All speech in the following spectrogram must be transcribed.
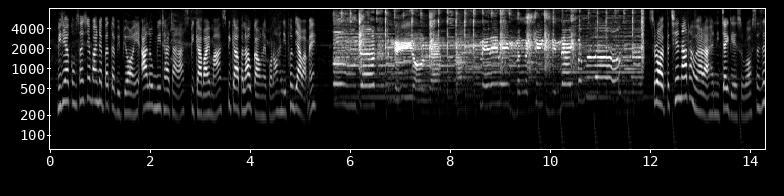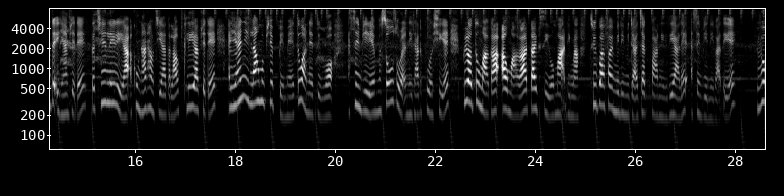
။ media consumption ဘိုင်းနဲ့ပတ်သက်ပြီးပြောရရင်အားလုံးမိထားကြတာ speaker ဘိုင်းမှာ speaker ဘယ်လောက်ကောင်းလဲပေါ့နော်ဟန်ဒီဖွင့်ပြပါမယ် ဆိုတော့တချင်းနားထောင်ရတာဟန်ဒီကြိုက်တယ်ဆိုတော့ sensitive အရန်ဖြစ်တယ်တချင်းလေးတွေကအခုနားထောင်ကြည့်ရတဲ့လောက် clear ဖြစ်တယ်အရန်ကြီးလောက်မဖြစ်ပေမဲ့သူ့ဟာနဲ့သူတော့အဆင်ပြေတယ်မစိုးဆိုတဲ့အနေအထားတစ်ခုရှိတယ်ပြီးတော့သူ့မှာကအောက်မှာက type C ရောမှဒီမှာ3.5 mm jack ပါနေသေးရလဲအဆင်ပြေနေပါသေးတယ် Vivo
